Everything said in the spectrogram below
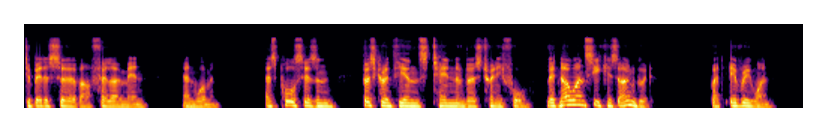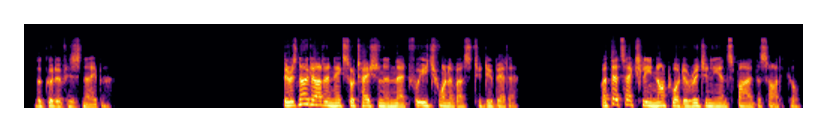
to better serve our fellow men and women? As Paul says in 1 Corinthians 10 and verse 24, let no one seek his own good, but everyone the good of his neighbor. There is no doubt an exhortation in that for each one of us to do better but that's actually not what originally inspired this article.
